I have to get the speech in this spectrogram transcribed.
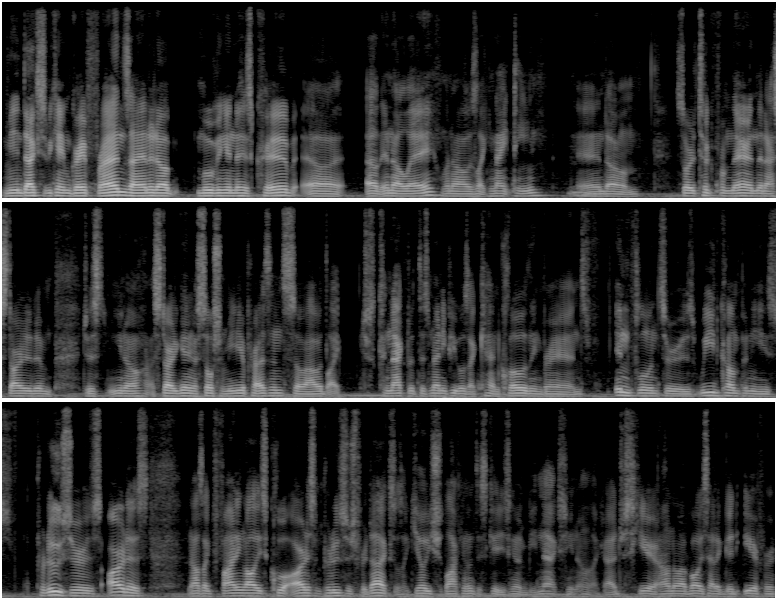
me and Dexter became great friends. I ended up moving into his crib uh, out in LA when I was like 19, mm-hmm. and um, sort of took from there. And then I started him just you know I started getting a social media presence, so I would like just connect with as many people as I can, clothing brands, influencers, weed companies, producers, artists. And I was like finding all these cool artists and producers for Dex. I was like, yo, you should lock in with this kid. He's gonna be next, you know. Like I just hear. I don't know. I've always had a good ear for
